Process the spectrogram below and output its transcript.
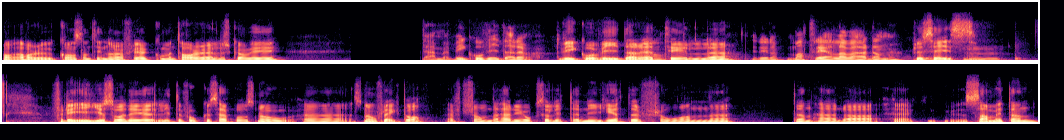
har, har du Konstantin några fler kommentarer eller ska vi? Ja, men vi går vidare. Vi går vidare Ja. till eh, Det är den materiella världen. precis. Mm. För det är ju så, det är lite fokus här på Snow, eh, Snowflake då eftersom det här är ju också lite nyheter från eh, den här eh, summiten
